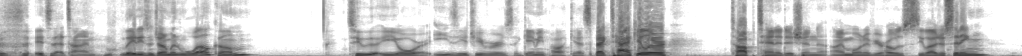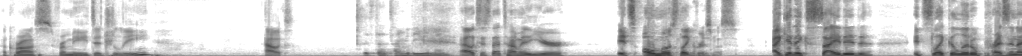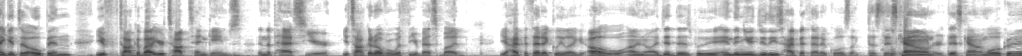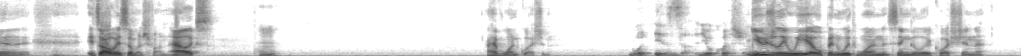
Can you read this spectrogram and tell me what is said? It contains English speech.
it's that time. Ladies and gentlemen, welcome to your Easy Achievers Gaming Podcast Spectacular Top 10 Edition. I'm one of your hosts, Elijah, sitting across from me digitally. Alex. It's that time of the year, man. Alex, it's that time of the year. It's almost like Christmas. I get excited. It's like a little present I get to open. You talk mm-hmm. about your top 10 games in the past year. You talk it over with your best bud. You hypothetically like, "Oh, I know I did this," but and then you do these hypotheticals like, "Does this count or this count?" Well, okay. it's always so much fun. Alex, Hmm. I have one question. What is your question? Usually we open with one singular question.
